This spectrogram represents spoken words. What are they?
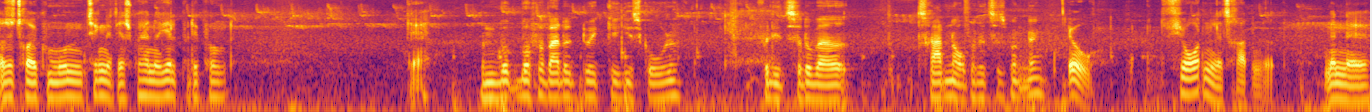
og så tror jeg, at kommunen tænkte, at jeg skulle have noget hjælp på det punkt. Ja. Men hvor, hvorfor var det, du ikke gik i skole? Fordi så du været 13 år på det tidspunkt, ikke? Jo, 14 eller 13 ved. Men øh,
